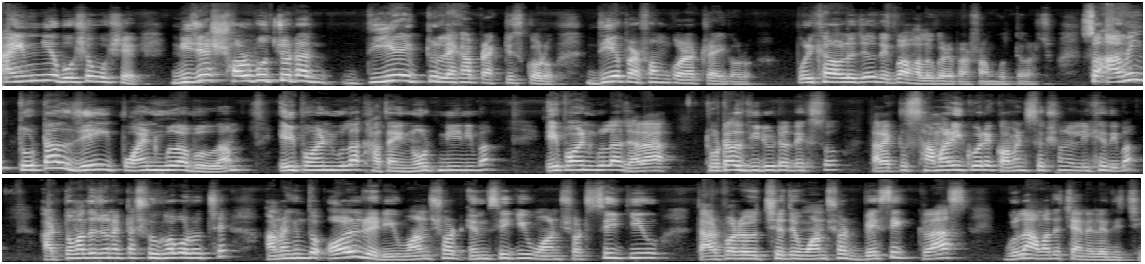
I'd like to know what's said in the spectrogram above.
টাইম নিয়ে বসে বসে নিজের সর্বোচ্চটা দিয়ে একটু লেখা প্র্যাকটিস করো, দিয়ে পারফর্ম করার ট্রাই করো। পরীক্ষার হলে যেও দেখবা ভালো করে পারফর্ম করতে পারছ। সো আমি টোটাল যেই পয়েন্টগুলো বললাম, এই পয়েন্টগুলো খাতায় নোট নিয়ে নিবা। এই পয়েন্টগুলো যারা টোটাল ভিডিওটা দেখছ তারা একটু সামারি করে কমেন্ট সেকশনে লিখে দিবা। আর তোমাদের জন্য একটা সুখবর হচ্ছে, আমরা কিন্তু already one shot MCQ one shot CQ তারপরে হচ্ছে যে ওয়ান শট বেসিক ক্লাসগুলো আমাদের চ্যানেলে দিচ্ছি।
